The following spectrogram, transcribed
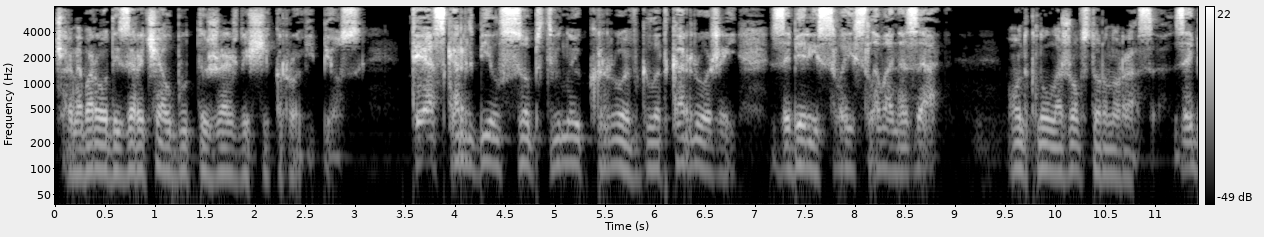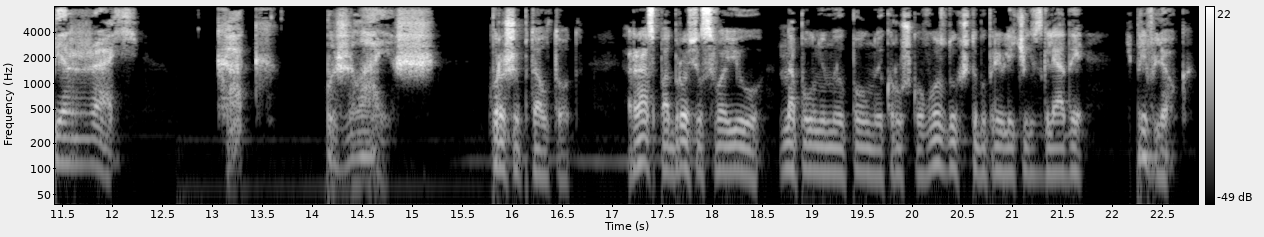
Чернобородый зарычал, будто жаждущий крови пес. «Ты оскорбил собственную кровь, гладкорожей! Забери свои слова назад!» Он ткнул ножом в сторону раса. «Забирай!» «Как пожелаешь!» — прошептал тот. Раз подбросил свою наполненную полную кружку воздух, чтобы привлечь их взгляды, и привлек.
